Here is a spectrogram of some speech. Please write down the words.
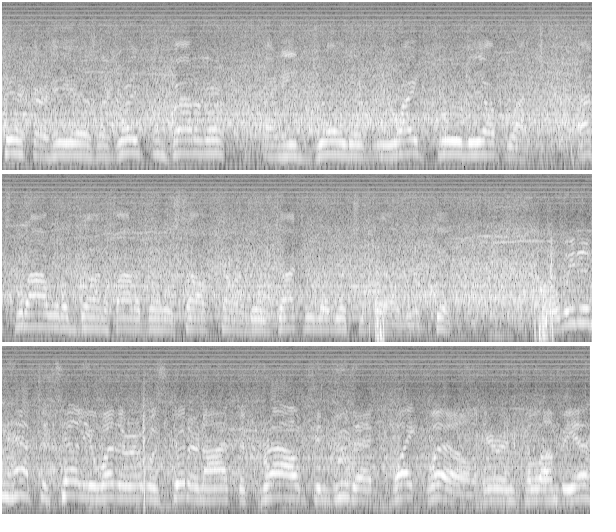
Kicker. He is a great competitor, and he drilled it right through the uprights. That's what I would have done if I'd have been at South Carolina. Exactly what Richard Bell did, kick. Well, we didn't have to tell you whether it was good or not. The crowd can do that quite well here in Columbia.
